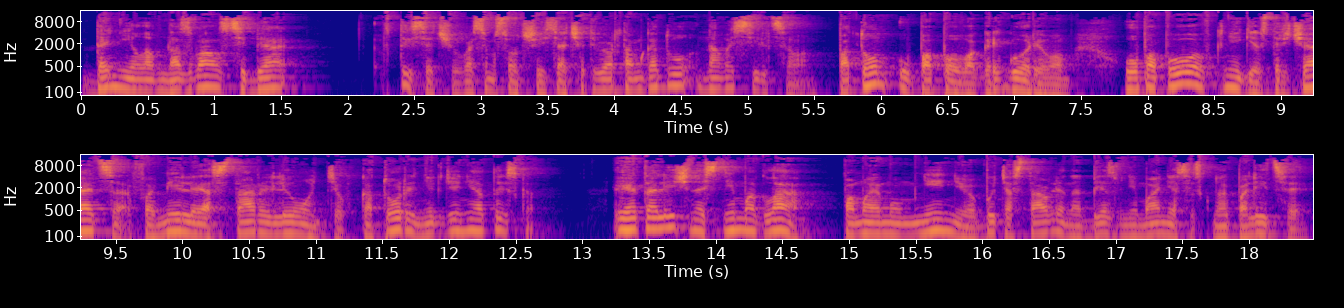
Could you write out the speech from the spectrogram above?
Данилов назвал себя в 1864 году на Васильцевом, потом у Попова Григорьевым. У Попова в книге встречается фамилия Старый Леонтьев, который нигде не отыскан. И эта личность не могла, по моему мнению, быть оставлена без внимания сыскной полиции.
